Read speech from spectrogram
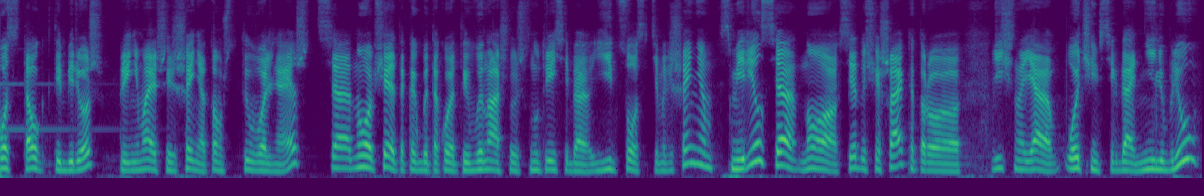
после того, как ты берешь, принимаешь решение о том, что ты увольняешься, ну, вообще, это как бы такое, ты вынашиваешь внутри себя яйцо с этим решением, смирился, но следующий шаг, которого лично я очень всегда не люблю,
